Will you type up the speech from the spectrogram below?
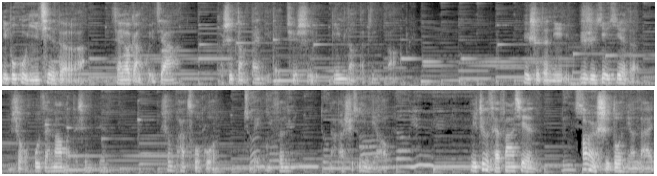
你不顾一切的。想要赶回家，可是等待你的却是冰冷的病房。那时的你日日夜夜的守护在妈妈的身边，生怕错过每一分，哪怕是一秒。你这才发现，二十多年来，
